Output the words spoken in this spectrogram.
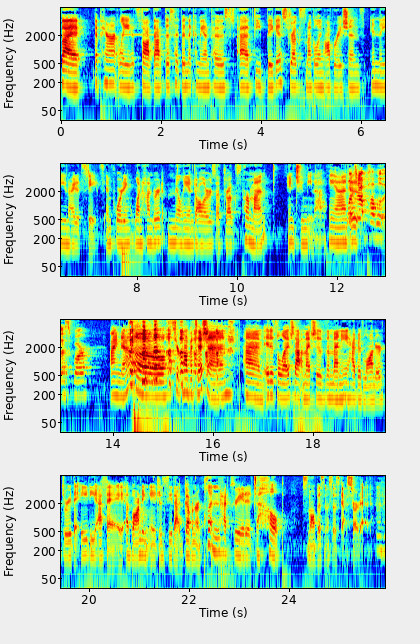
But apparently, it's thought that this had been the command post of the biggest drug smuggling operations in the United States, importing $100 million of drugs per month into Mena. And Watch it- out, Pablo Escobar. I know. it's your competition. Um, it is alleged that much of the money had been laundered through the ADFA, a bonding agency that Governor Clinton had created to help small businesses get started. Mm-hmm.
